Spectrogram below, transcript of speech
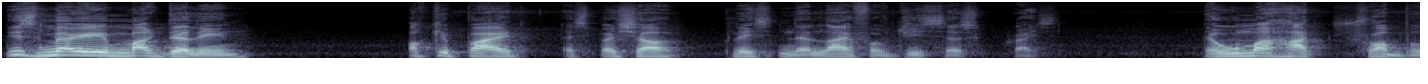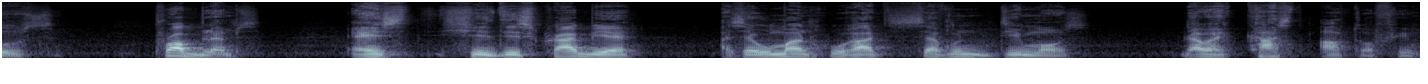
This Mary Magdalene occupied a special place in the life of Jesus Christ. The woman had troubles, problems, and she's described here as a woman who had seven demons that were cast out of him.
